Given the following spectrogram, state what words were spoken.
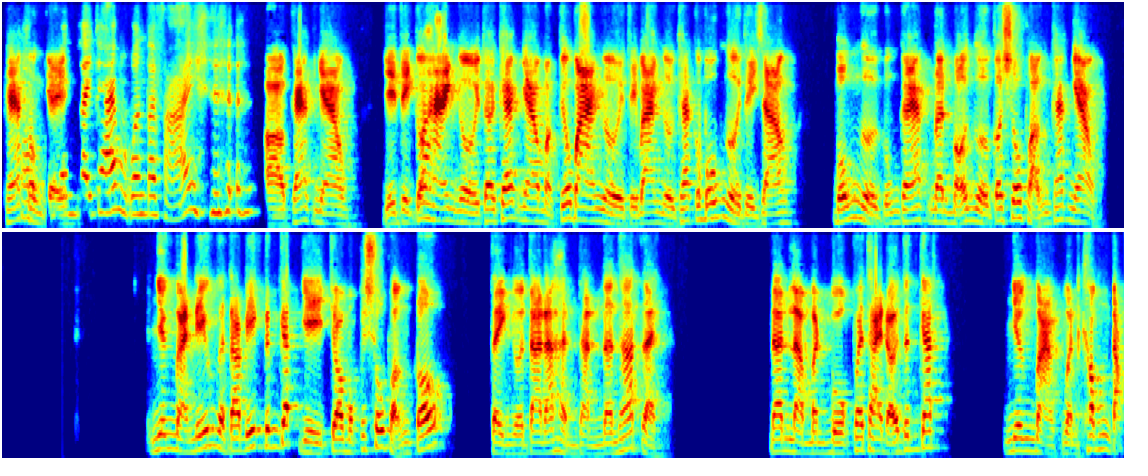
Khác một không chị? bên tay trái một bên tay phải. Ờ khác nhau. Vậy thì có hai người thôi khác nhau mà cứ ba người thì ba người khác có bốn người thì sao bốn người cũng khác nên mỗi người có số phận khác nhau. Nhưng mà nếu người ta biết tính cách gì cho một cái số phận tốt, thì người ta đã hình thành nên hết rồi. Nên là mình buộc phải thay đổi tính cách. Nhưng mà mình không tập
